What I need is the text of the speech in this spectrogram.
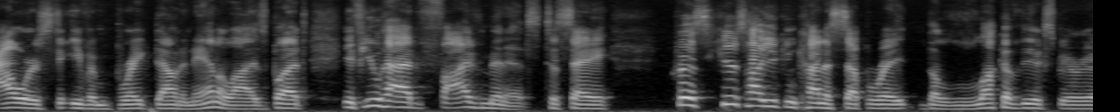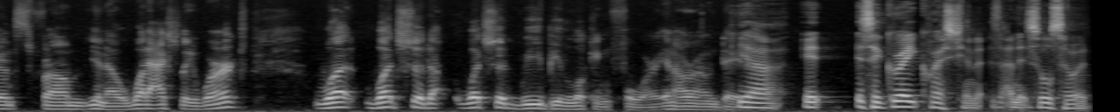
hours to even break down and analyze but if you had five minutes to say chris here's how you can kind of separate the luck of the experience from you know what actually worked what what should what should we be looking for in our own data? Yeah, it, it's a great question, and it's also a,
